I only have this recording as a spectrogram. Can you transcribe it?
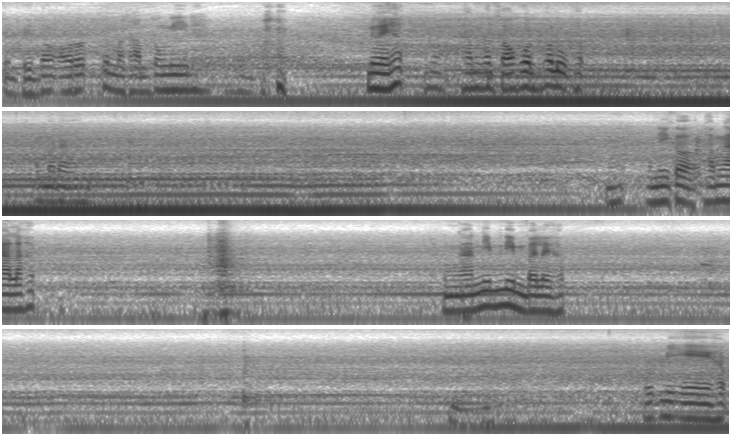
จำเป็นต้องเอารถขึ้นมาทำตรงนี้นะเหนื่อยครับทำกันสองคนพ่อลูกครับธรรมดา นะ วันนี้ก็ทำงานแล้วครับทำงานนิ่มๆไปเลยครับรถมีเอครับ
